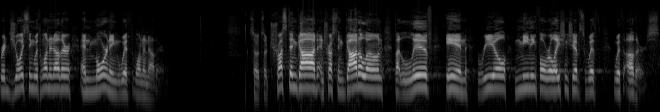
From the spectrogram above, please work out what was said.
rejoicing with one another, and mourning with one another. So, so trust in God and trust in God alone, but live in real, meaningful relationships with, with others.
